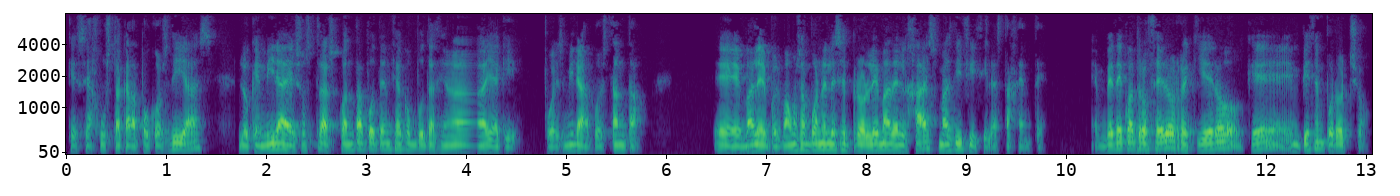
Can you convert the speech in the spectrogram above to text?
que se ajusta cada pocos días, lo que mira es, ostras, ¿cuánta potencia computacional hay aquí? Pues mira, pues tanta. Eh, vale, pues vamos a ponerle ese problema del hash más difícil a esta gente. En vez de cuatro ceros, requiero que empiecen por 8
